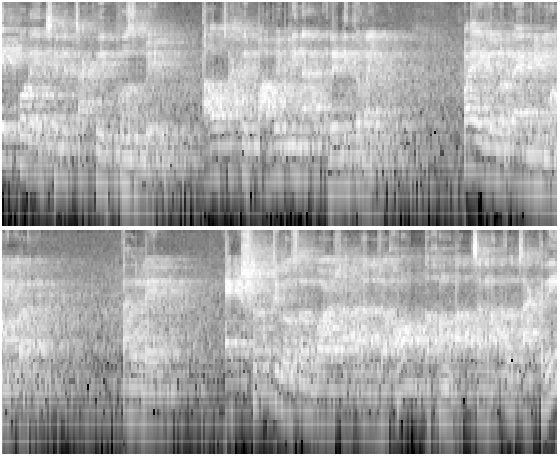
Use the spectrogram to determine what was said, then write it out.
এরপরে ছেলে চাকরি খুঁজবে, তাও চাকরি পাবে কি না রেডি তো নাই। পেয়ে গেল টাইমলি মনে করেন তাহলে একষট্টি বছর বয়স আপনার যখন, তখন বাচ্চা মাত্র চাকরি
